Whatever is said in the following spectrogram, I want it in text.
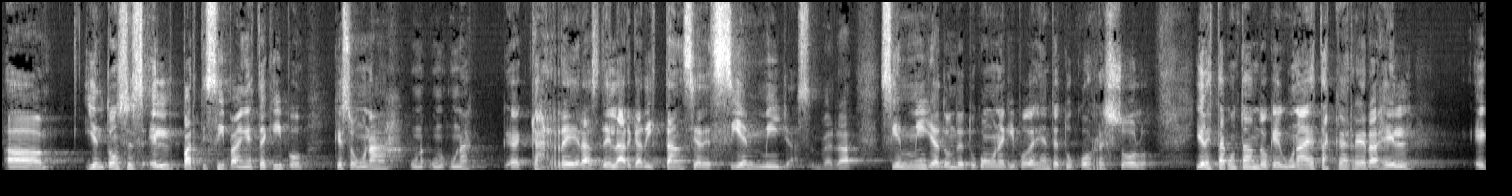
uh, y entonces él participa en este equipo que son unas, eh, carreras de larga distancia de 100 millas, ¿verdad? 100 millas donde tú con un equipo de gente, tú corres solo. Y él está contando que una de estas carreras él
